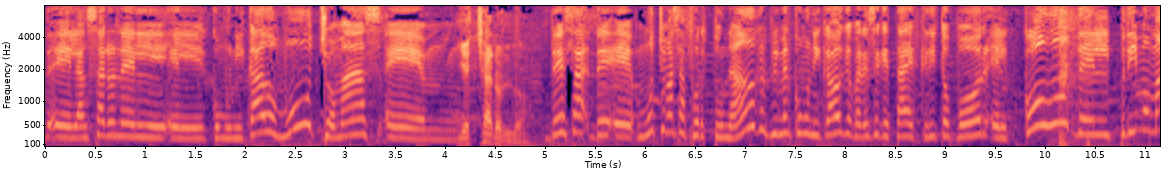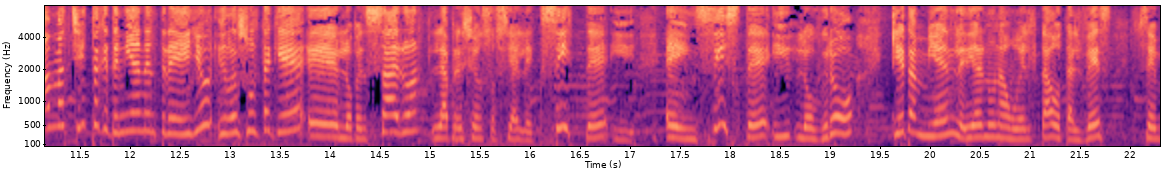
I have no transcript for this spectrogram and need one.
eh, lanzaron el, el comunicado mucho más... eh, Y echáronlo. de esa, de, eh, mucho más afortunado que el primer comunicado que parece que está escrito por el codo del primo más machista que tenían entre ellos y resulta que eh, lo pensaron, la presión social existe y, e insiste y logró que también le dieran una vuelta o tal vez se,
